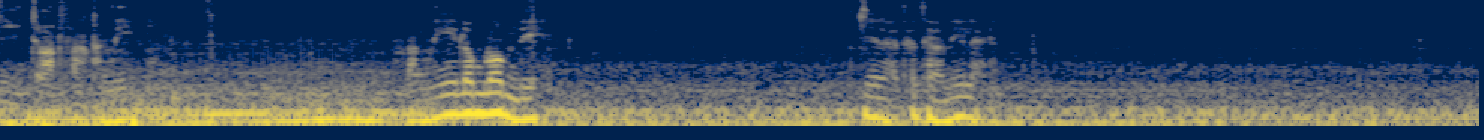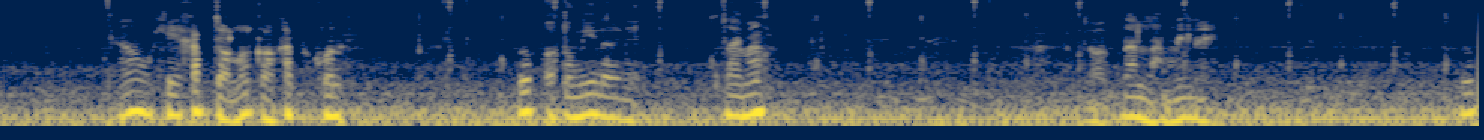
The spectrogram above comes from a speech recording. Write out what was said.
นี่จอด ฝั่งทางนี้ ฝั่งนี้ล่มๆดี นี่แหละแถวๆนี้แหละเอาโอเคครับ จอดรถก่อนครับทุกคนปุ๊บเอาตรงนี้เลยเนี่ย ได้มั้ง จอดด้านหลังนี่เลยปึ๊บ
